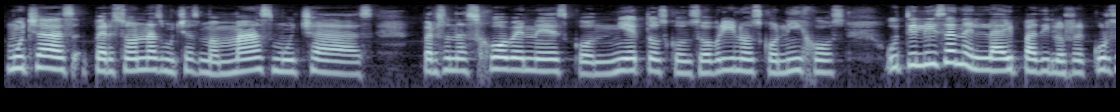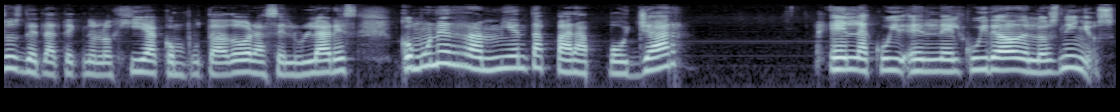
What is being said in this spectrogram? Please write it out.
muchas personas, muchas mamás, muchas personas jóvenes con nietos, con sobrinos, con hijos, utilizan el iPad y los recursos de la tecnología, computadoras, celulares, como una herramienta para apoyar en, en, el cuidado de los niños.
